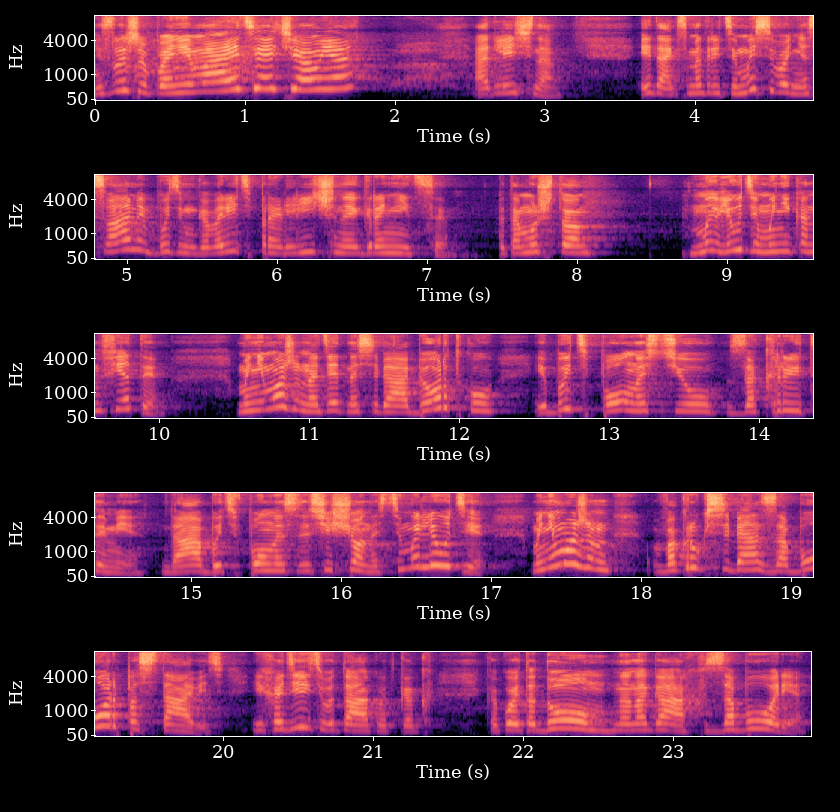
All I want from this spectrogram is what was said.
Не слышу, понимаете, о чем я? Отлично. Итак, смотрите, мы сегодня с вами будем говорить про личные границы, потому что мы люди, мы не конфеты, мы не можем надеть на себя обертку и быть полностью закрытыми, да, быть в полной защищенности. Мы люди. Мы не можем вокруг себя забор поставить и ходить вот так вот, как какой-то дом на ногах в заборе.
